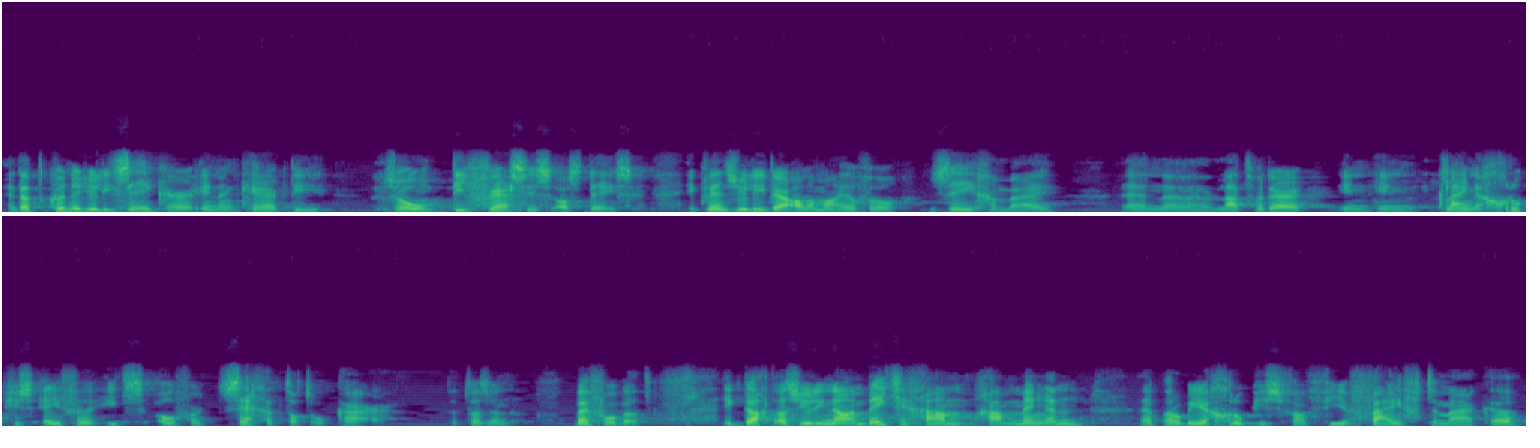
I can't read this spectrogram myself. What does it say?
En dat kunnen jullie zeker in een kerk die zo divers is als deze. Ik wens jullie daar allemaal heel veel zegen bij. En uh, laten we daar in, in kleine groepjes even iets over zeggen tot elkaar. Dat was een bijvoorbeeld. Ik dacht als jullie nou een beetje gaan, gaan mengen, hè, probeer groepjes van 4, 5 te maken.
